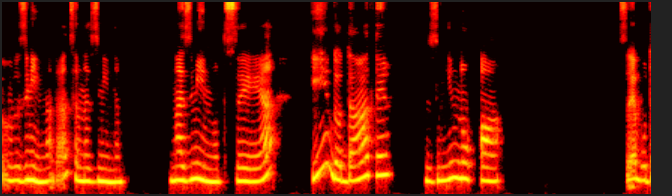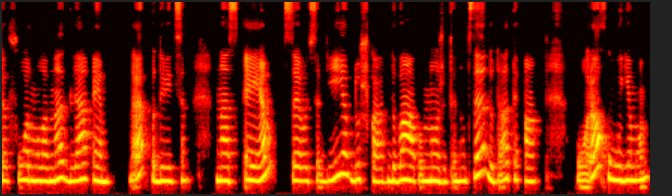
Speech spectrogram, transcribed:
змінна, да? це в нас змінна, на змінну С і додати змінну А. Це буде формула в нас для М. Да? Подивіться, у нас М – це оця дія в дужках. 2 помножити на С, додати А. Порахуємо.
